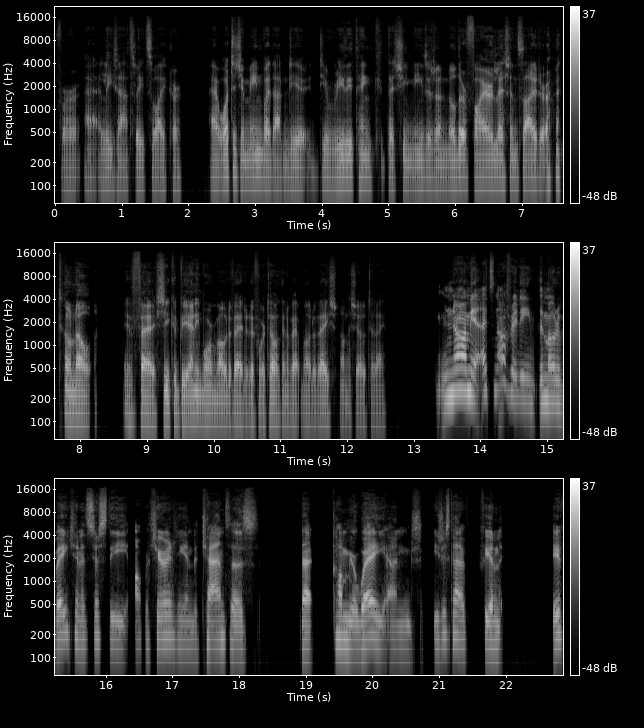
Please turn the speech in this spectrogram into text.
for uh, elite athletes like her. Uh, what did you mean by that? And do you do you really think that she needed another fire lit inside her? I don't know if uh, she could be any more motivated if we're talking about motivation on the show today. No, I mean, it's not really the motivation. It's just the opportunity and the chances that come your way. And you just kind of feel if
